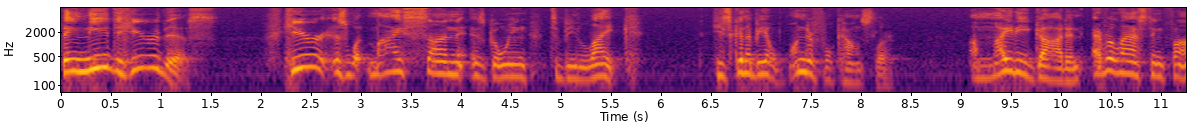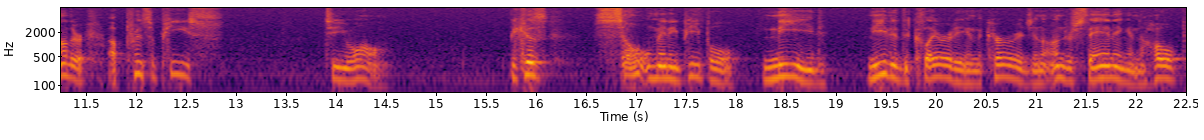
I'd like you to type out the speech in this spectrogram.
They need to hear this. Here is what my son is going to be like. He's going to be a wonderful counselor, a mighty God, an everlasting Father, a Prince of Peace to you all. Because so many people need needed the clarity and the courage and the understanding and the hope.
